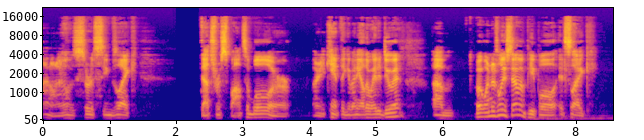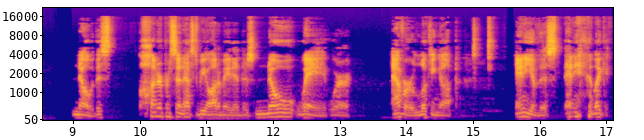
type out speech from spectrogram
I don't know, it sort of seems like that's responsible or, or you can't think of any other way to do it. Um, but when there's only seven people, it's like, no, this 100% has to be automated. There's no way we're ever looking up any of this. Any like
